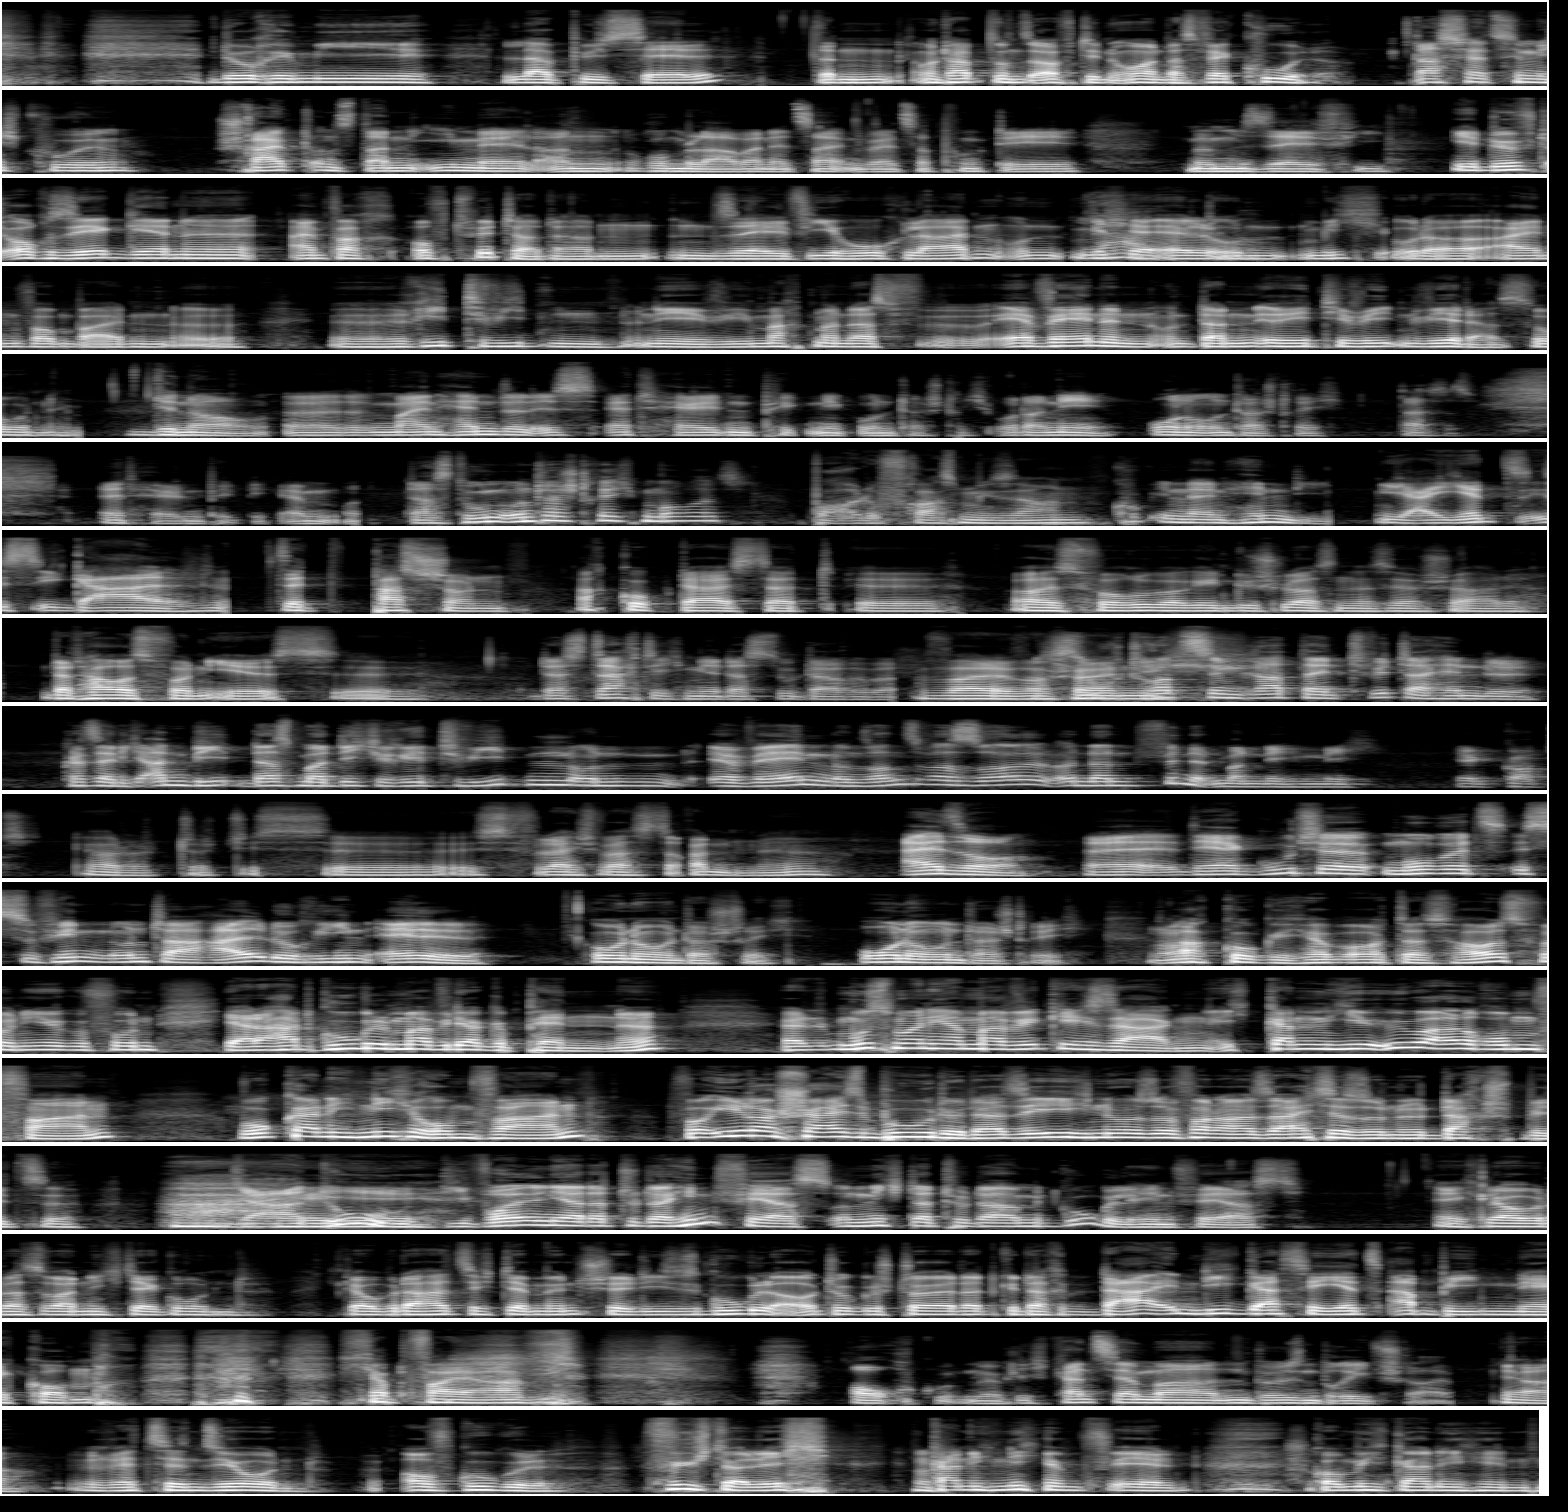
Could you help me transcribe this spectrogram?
Doremi La Pucelle dann, und habt uns auf den Ohren. Das wäre cool. Das wäre ziemlich cool. Schreibt uns dann eine E-Mail an rumlabern.seitenwälzer.de mit einem Selfie. Ihr dürft auch sehr gerne einfach auf Twitter dann ein Selfie hochladen und Michael ja, und mich oder einen von beiden äh, äh, retweeten. Nee, wie macht man das? Erwähnen und dann retweeten wir das. So. Nee. Genau. Äh, mein Handle ist heldenpicknick unterstrich. Oder nee, ohne Unterstrich. Das ist heldenpicknick M. Hast du einen Unterstrich, Moritz? Boah, du fragst mich Sachen. Guck in dein Handy. Ja, jetzt ist egal. Das passt schon. Ach, guck, da ist das. Äh, oh, ist vorübergehend geschlossen, das ist ja schade. Das Haus von ihr ist. Äh, das dachte ich mir, dass du darüber. Weil wahrscheinlich. Ich such trotzdem gerade dein Twitter-Handle. Du kannst ja nicht anbieten, dass man dich retweeten und erwähnen und sonst was soll und dann findet man dich nicht. Ja Gott. Ja, das, das ist, äh, ist vielleicht was dran, ne? Also, äh, der gute Moritz ist zu finden unter Haldorin L. Ohne Unterstrich. Ohne Unterstrich. Ne? Ach, guck, ich habe auch das Haus von ihr gefunden. Ja, da hat Google mal wieder gepennt, ne? Das muss man ja mal wirklich sagen. Ich kann hier überall rumfahren. Wo kann ich nicht rumfahren? Vor ihrer scheiß Bude. Da sehe ich nur so von der Seite so eine Dachspitze. Ah, ja, hey, du, die wollen ja, dass du da hinfährst und nicht, dass du da mit Google hinfährst. Ich glaube, das war nicht der Grund. Ich glaube, da hat sich der Mensch, der dieses Google-Auto gesteuert hat, gedacht, da in die Gasse jetzt abbiegen. Nee, komm. ich hab Feierabend. Auch gut möglich. Kannst ja mal einen bösen Brief schreiben. Ja, Rezension auf Google. Fürchterlich. Kann ich nicht empfehlen. Komme ich gar nicht hin.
